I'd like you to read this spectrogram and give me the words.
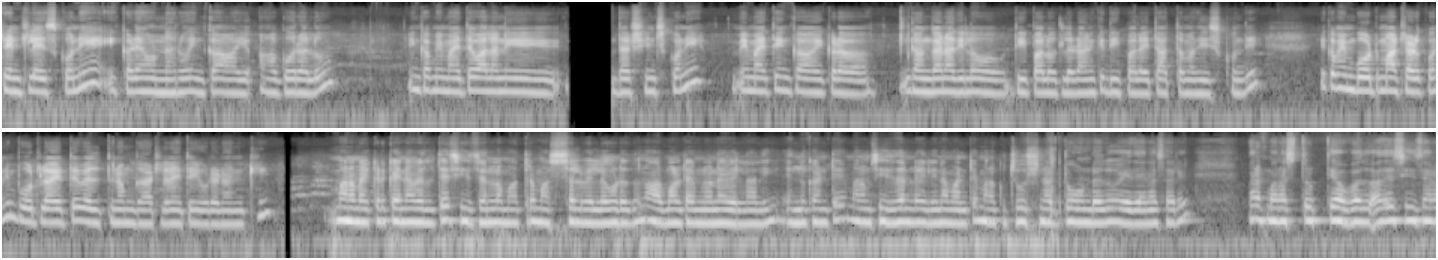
టెంట్లు వేసుకొని ఇక్కడే ఉన్నారు ఇంకా ఆగోరలు ఇంకా మేమైతే వాళ్ళని దర్శించుకొని మేమైతే ఇంకా ఇక్కడ గంగా నదిలో దీపాలు వదలడానికి దీపాలు అయితే అత్తమ్మ తీసుకుంది. ఇక మేము బోటు మాట్లాడుకొని బోట్లో అయితే వెళ్తున్నాం ఘాట్లను అయితే చూడడానికి. మనం ఎక్కడికైనా వెళ్తే సీజన్లో మాత్రం అస్సలు వెళ్ళకూడదు. నార్మల్ టైంలోనే వెళ్ళాలి. ఎందుకంటే మనం సీజన్లో వెళ్ళినామంటే మనకు చూసినట్టు ఉండదు ఏదైనా సరే. మనకు మనస్తృప్తి అవ్వదు. అదే సీజన్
